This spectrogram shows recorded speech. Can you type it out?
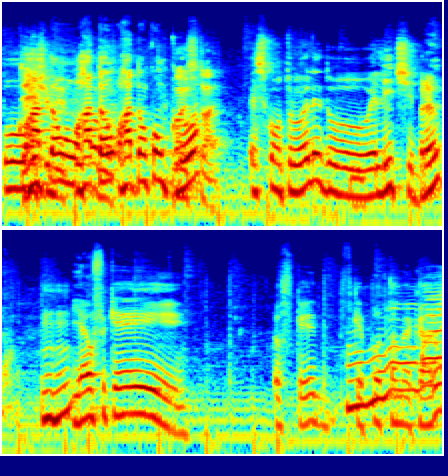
O ratão, o ratão, o ratão comprou. esse controle do Elite branco. E aí eu fiquei. Eu fiquei. Fiquei puta minha cara.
